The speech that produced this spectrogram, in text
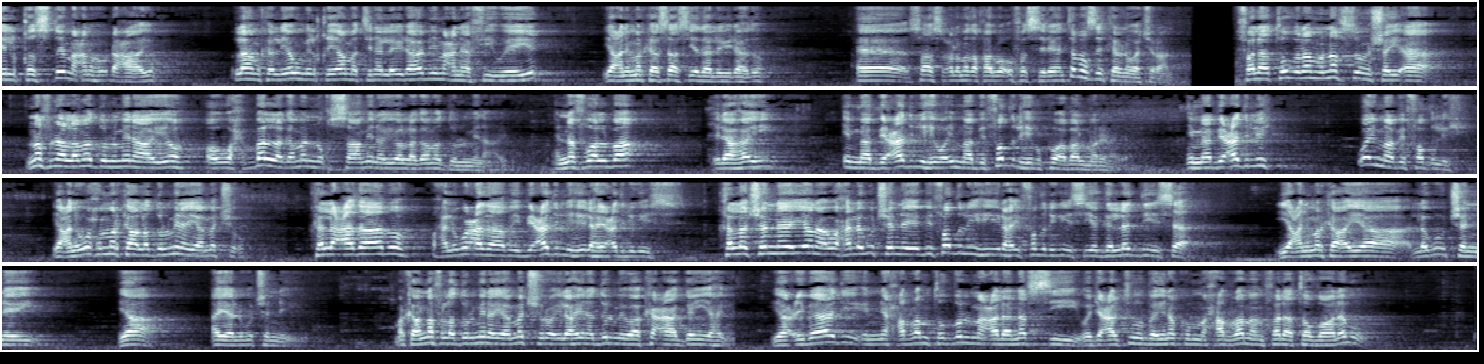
lilqisti macnuhu dhacaayo. Laamka liyowmi alqiyaamatina la yidhahdo bimacnaa fii weeye. Yacni markaa saas yadaa la yidhaahdo. Saas culammada qaar waa u fasireen. Tafasiir kalena waa jiraan. Falaa tudlamu nafsun shay'a. Nafna lama dulminaayo oo waxba lagama nuqsaaminayo lagama dulminaayo. Naf walba ilaahay imaa bicadlihi wa imaa bifadlihi buu ku abaalmarinaya. Imaa bicadlih wa imaa bifadlih yacni wuxuu markaa la dulminayaa ma jiro. Ka la cadaabo waxaa lagu cadaabay bicadlihi ilaahay cadligiis. Ka la janneeyana waxaa lagu janneeyey bifadlihi ilaahay fadligiisa iyo galladdiisa yacni markaa ayaa lagu janneeyey. Ya ayaa lagu janneeyey. Markaa naf la dulminayaa ma jiro ilaahayna dulmi waa ka caaggan yahay yaa cibaadii innii xaramtu dulma calaa nafsii wajacaltuhu baynakum muxaraman falaa tadaalamuu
